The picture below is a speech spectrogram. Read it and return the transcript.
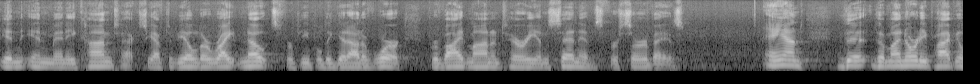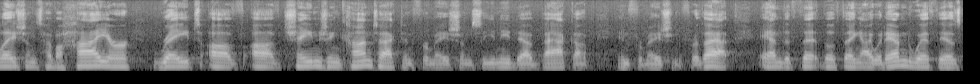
in, in many contexts. You have to be able to write notes for people to get out of work, provide monetary incentives for surveys. And the, the minority populations have a higher rate of, of changing contact information, so you need to have backup information for that. And the, th the thing I would end with is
